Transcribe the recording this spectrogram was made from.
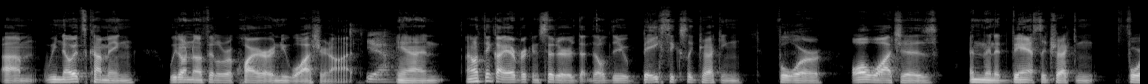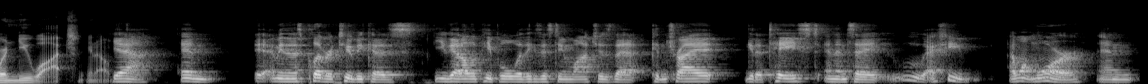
Um, we know it's coming. We don't know if it'll require a new watch or not. Yeah. And I don't think I ever considered that they'll do basic sleep tracking for all watches and then advanced sleep tracking for a new watch. You know. Yeah. And I mean, that's clever too because you got all the people with existing watches that can try it, get a taste, and then say, "Ooh, actually, I want more," and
